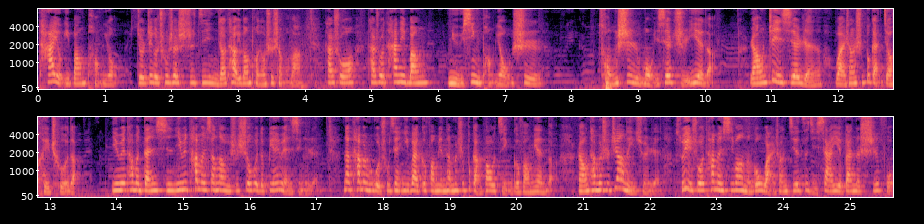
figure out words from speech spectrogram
他有一帮朋友，就是这个出车司机，你知道他有一帮朋友是什么吗？他说，他说他那帮女性朋友是从事某一些职业的。然后这些人晚上是不敢叫黑车的，因为他们担心，因为他们相当于是社会的边缘型人。那他们如果出现意外，各方面他们是不敢报警，各方面的。然后他们是这样的一群人，所以说他们希望能够晚上接自己下夜班的师傅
